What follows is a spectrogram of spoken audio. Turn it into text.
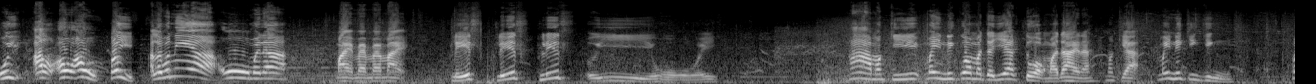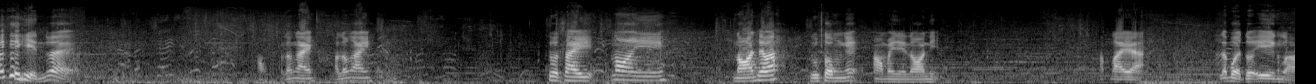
อุ้ยเอาเอาเอาเฮ้ยอะไรวะเนี่ยโอ้ไม่นะไม่ไม่ไม่ไม่ please please please อุ้ยโอ้ยถ้าเมื่อกี้ไม่นึกว่ามันจะแยกตัวออกมาได้นะเมื่อกี้ไม่นึกจริง ๆ ไม่เคยเห็นด้วยเอาแล้วไงเอาแล้วไง ตัวใส่หน่อย นอนใช่ปะดูทรงเงี้ยเอาไม่ได้นอนนี่ทำไรอะระเบิดตัวเองเหรอ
